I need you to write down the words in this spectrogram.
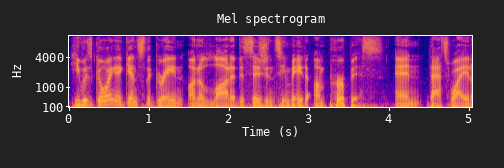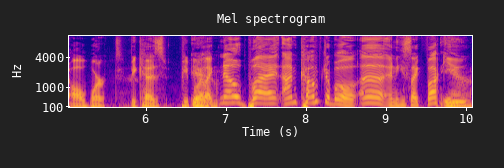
he was going against the grain on a lot of decisions he made on purpose and that's why it all worked because people were like no but i'm comfortable. Uh, and he's like fuck you.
